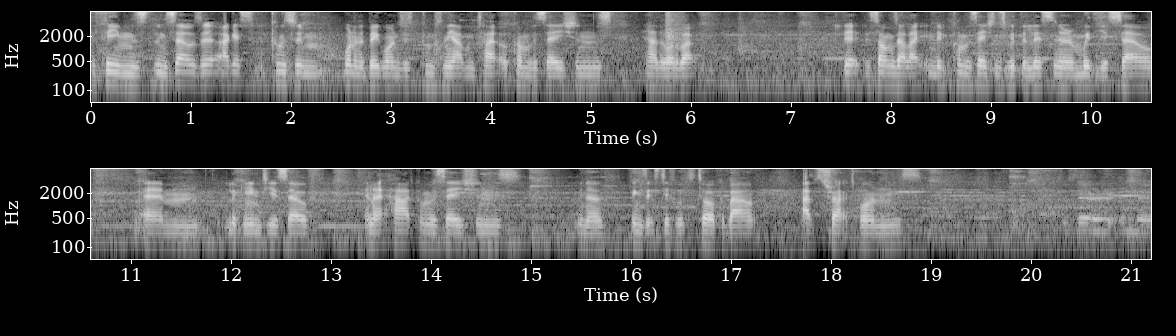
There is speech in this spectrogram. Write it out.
the themes themselves, uh, I guess, comes from one of the big ones. It comes from the album title, "Conversations," how they're all about. The, the songs are like in the conversations with the listener and with yourself, um, looking into yourself, and like hard conversations, you know, things that's difficult to talk about, abstract ones. Was there in the,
